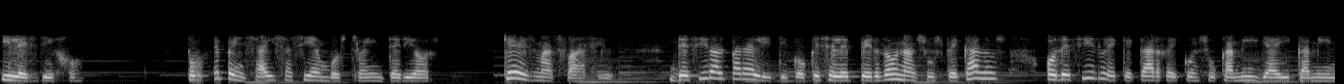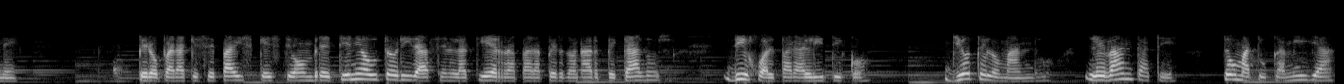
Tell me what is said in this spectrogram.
y les dijo, ¿por qué pensáis así en vuestro interior? ¿Qué es más fácil? ¿Decir al paralítico que se le perdonan sus pecados o decirle que cargue con su camilla y camine? Pero para que sepáis que este hombre tiene autoridad en la tierra para perdonar pecados, dijo al paralítico, yo te lo mando, levántate, toma tu camilla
